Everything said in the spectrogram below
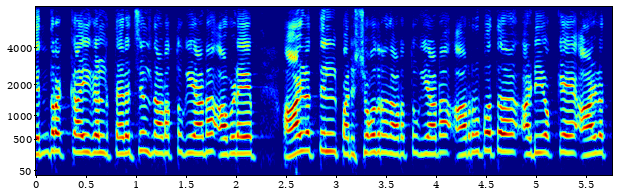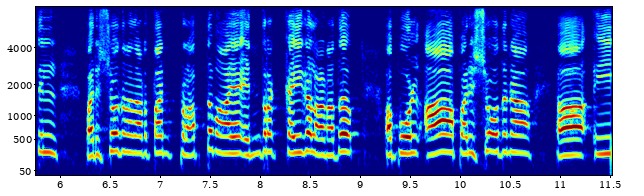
യന്ത്രക്കൈകൾ തെരച്ചിൽ നടത്തുകയാണ്. അവിടെ ആഴത്തിൽ പരിശോധന നടത്തുകയാണ്. അറുപത് അടിയൊക്കെ ആഴത്തിൽ പരിശോധന നടത്താൻ പ്രാപ്തമായ യന്ത്രക്കൈകളാണത്. അപ്പോൾ ആ പരിശോധന ഈ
